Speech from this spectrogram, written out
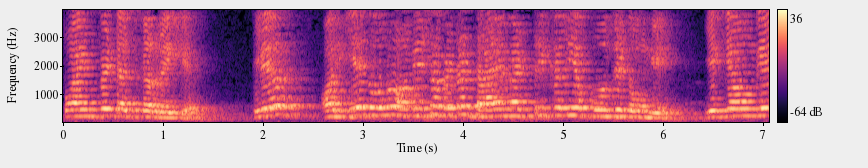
पॉइंट पे टच कर रही है। क्लियर और ये दोनों हमेशा बेटा डायमेट्रिकली अपोजिट होंगे। ये क्या होंगे?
